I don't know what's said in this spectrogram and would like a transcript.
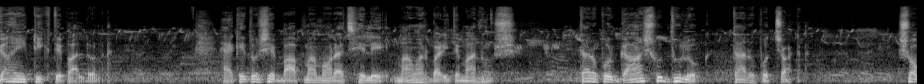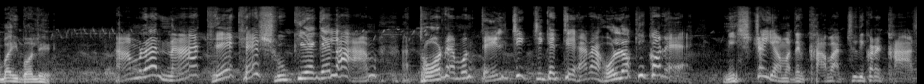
গায়ে টিকতে পারল না। একে তো সে বাপ মা মরা ছেলে, মামার বাড়িতে মানুষ। তার উপর গাঁ শুদ্ধ লোক, তার উপর চটা। সবাই বলে না খেয়ে খেয়ে শুকিয়ে গেলাম। তোর এমন তেল চিকচিকে চেহারা হলো কি করে? নিশ্চয়ই আমাদের খাবার চুরি করে খাস।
